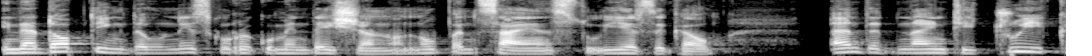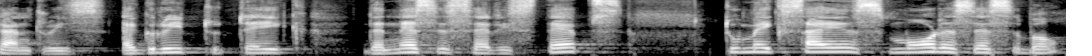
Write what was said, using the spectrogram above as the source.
In adopting the UNESCO recommendation on open science two years ago, 193 countries agreed to take the necessary steps to make science more accessible,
